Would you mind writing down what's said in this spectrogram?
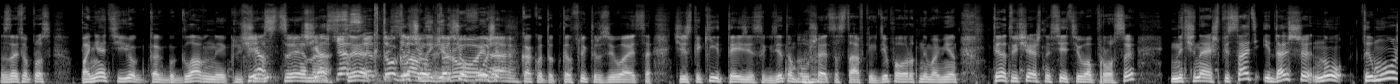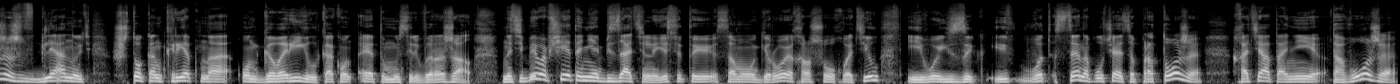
Задать вопрос, понять ее как бы главные ключи. Чья сцена? Чья Чья сцена? сцена? Кто главный кто герой, хочет, да. Как вот этот конфликт развивается, через какие тезисы, где там повышаются ставки, где поворотный момент. Ты отвечаешь на все эти вопросы, начинаешь писать, и дальше, ну, ты можешь можешь глянуть, что конкретно он говорил, как он эту мысль выражал. Но тебе вообще это не обязательно, если ты самого героя хорошо ухватил и его язык. И вот сцена получается про то же, хотят они того же,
